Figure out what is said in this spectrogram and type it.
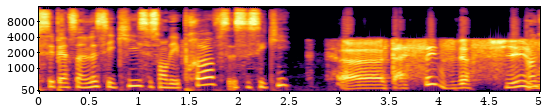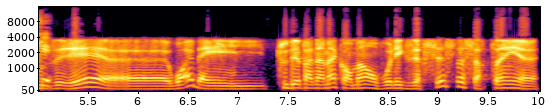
Ces personnes-là, c'est qui? Ce sont des profs? C'est qui? Euh, c'est assez diversifié, je vous dirais. Euh, ouais, ben tout dépendamment comment on voit l'exercice. Certains, euh,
